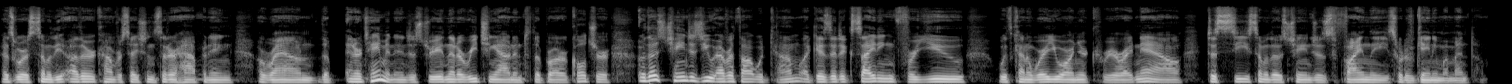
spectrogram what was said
as well as some of the other conversations that are happening around the entertainment industry and that are reaching out into the broader culture, are those changes you ever thought would come? Like, is it exciting for you with kind of where you are in your career right now to see some of those changes finally sort of gaining momentum?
